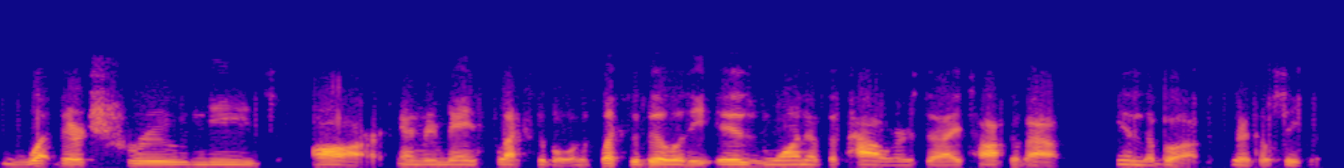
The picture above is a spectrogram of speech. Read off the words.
what their true needs are and remain flexible. And flexibility is one of the powers that I talk about in the book, Rental Secrets.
